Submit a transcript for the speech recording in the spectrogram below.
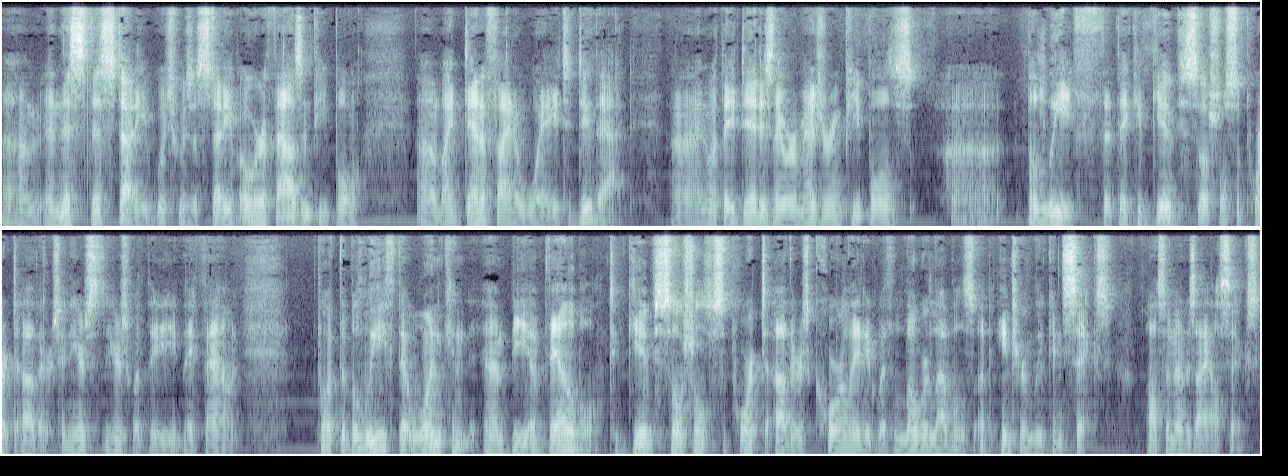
Um, and this this study, which was a study of over a thousand people, um, identified a way to do that. Uh, and what they did is they were measuring people's uh, belief that they could give social support to others. And here's here's what the, they found. But the belief that one can uh, be available to give social support to others correlated with lower levels of interleukin 6, also known as IL 6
